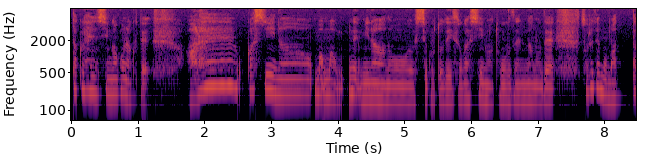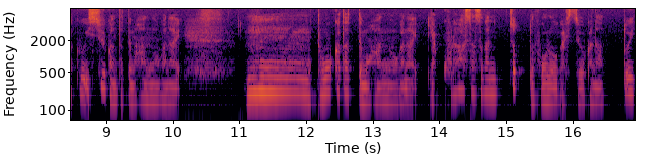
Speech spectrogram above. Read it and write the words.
全く返信が来なくてあれ？おかしいな。まあまあねみんなあの仕事で忙しいのは当然なのでそれでも全く1週間経っても反応がない。うーん10日経っても反応がない。いやこれはさすがにちょっとフォローが必要かなと言っ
